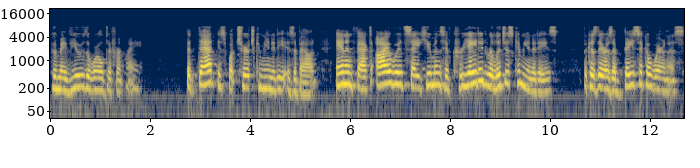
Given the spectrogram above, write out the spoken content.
who may view the world differently. But that is what church community is about. And in fact, I would say humans have created religious communities because there is a basic awareness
